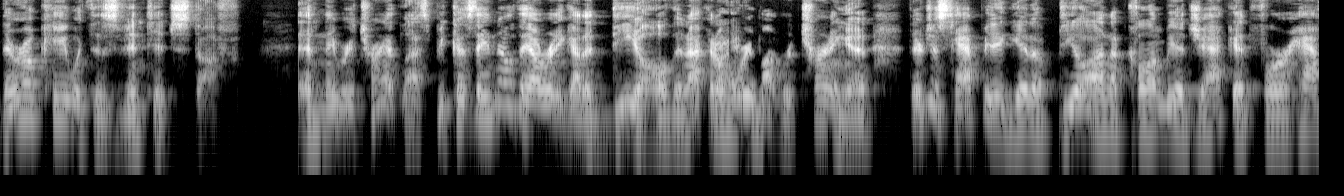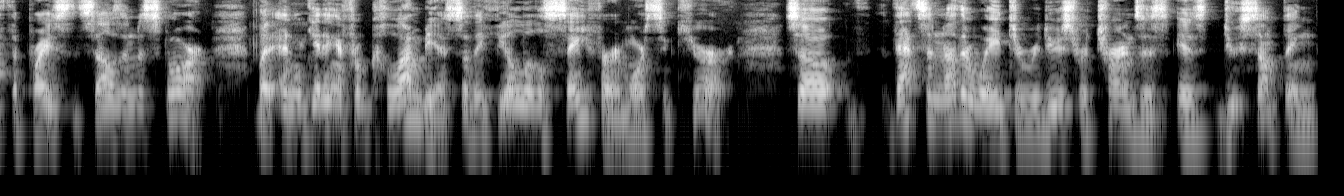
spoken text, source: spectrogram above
they're okay with this vintage stuff and they return it less because they know they already got a deal. They're not going right. to worry about returning it. They're just happy to get a deal on a Columbia jacket for half the price it sells in the store. But and they're getting it from Columbia, so they feel a little safer and more secure. So that's another way to reduce returns is is do something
